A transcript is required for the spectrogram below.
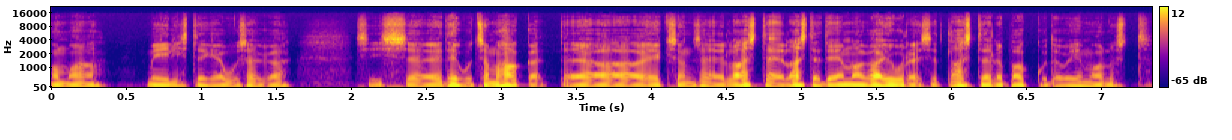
oma meelistegevusega siis äh, tegutsema hakata ja eks on see laste, laste teema ka juures, et lastele pakkuda võimalust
